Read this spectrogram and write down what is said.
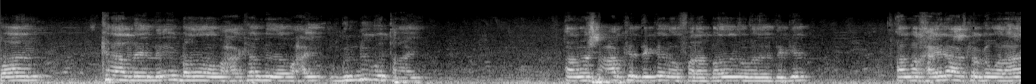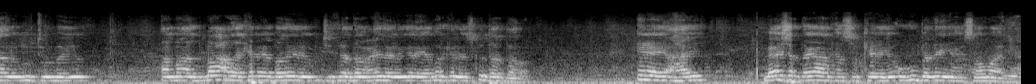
waan ka hadlaynay in badanoo waxaa ka mida waxay gundhig u tahay ama shacabka degan oo fara badan oo wada degan ama khayraadka gobol ahaan lagu tuumayo ama admaacda kale badan ee ku jirta damacyada lagelaya marka la isku dardaro inay ahayd meesha dagaalka sokeeya ugu badan yahay soomaaliya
